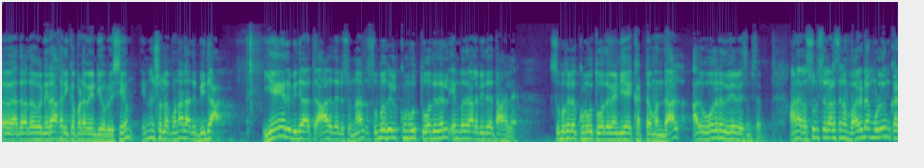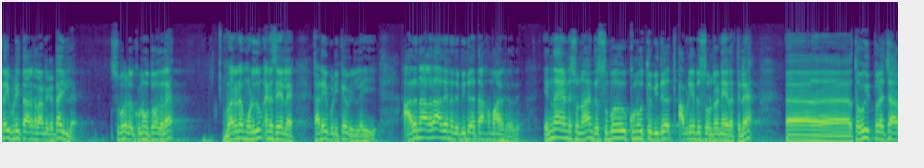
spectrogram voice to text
அது அதாவது நிராகரிக்கப்பட வேண்டிய ஒரு விஷயம். இன்னும் சொல்ல போனால் அது பிதா. ஏன் அது பிதாத் ஆகுதுன்னு சொன்னால் சுபகில் குணு தோதுதல் என்பதனால பிதாத் ஆகலை. சுபகில குணு தோத வேண்டிய கட்டம் வந்தால் அது ஓதுறது வேறு விஷயம் ஆனால் ரசூல் சல்லாஹ் வருடம் முழுதும் கடைபிடித்தார்களான்னு கேட்டால் இல்லை. சுபகில குணு தோதலை வருடம் முழுதும் என்ன செய்யலை கடைபிடிக்கவில்லை அதனால தான் அது எனது விதத்தாக மாறுகிறது. என்ன என்று சொன்னால் இந்த சுப குணுத்து விதத் அப்படி என்று சொல்கிற நேரத்தில் தௌஹித் பிரச்சார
